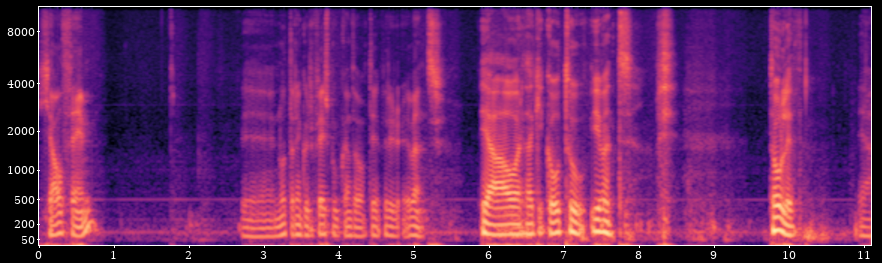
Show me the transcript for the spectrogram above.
hjá þeim notar einhver Facebook en þá til, fyrir events? Já, er það ekki go to event? Tólið? Já,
